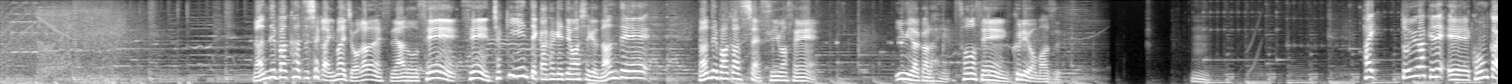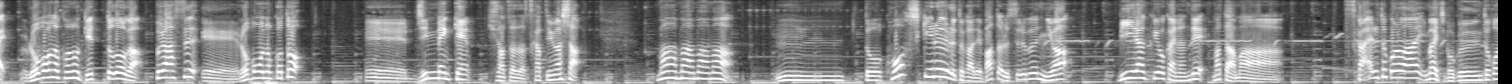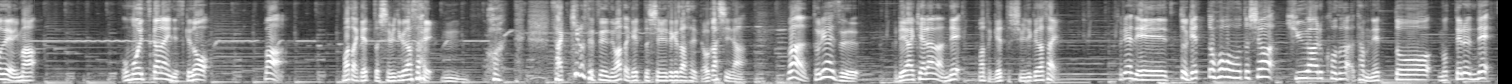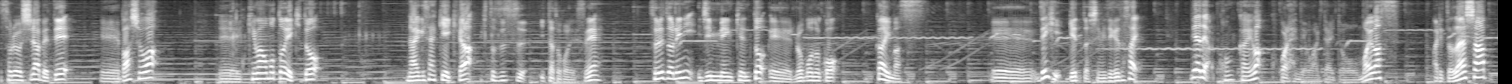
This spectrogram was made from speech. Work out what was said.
なんで爆発したかいまいちわからないですね。あの、1000円、1000円、チャキーンって掲げてましたけど、なんで、なんで爆発したんすいません。意味わからへん。その1000円くれよ、まず。うん。はい。というわけで、えー、今回、ロボの子のゲット動画、プラス、えー、ロボの子と、えー、人面犬、必殺技使ってみました。まあまあまあまあ、うーんと、公式ルールとかでバトルする分には、B ランク妖怪なんで、またまあ、使えるところはいまいち僕のところで今、思いつかないんですけど、まあ、またゲットしてみてください。うん。さっきの説明でまたゲットしてみてくださいっておかしいな。まあ、とりあえず、レアキャラなんで、またゲットしてみてください。とりあえず、えー、っと、ゲット方法としては、QR コードが多分ネット載ってるんで、それを調べて、えー、場所は、えー、熊本駅と、渚駅から一つずつ行ったところですね。それぞれに人面犬と、えー、ロボの子がいます。えー、ぜひゲットしてみてください。ではでは、今回はここら辺で終わりたいと思います。ありがとうございました。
